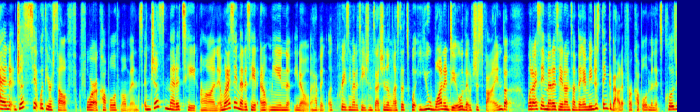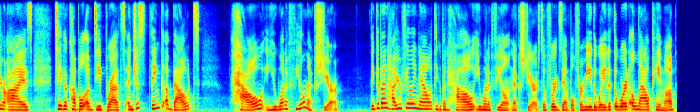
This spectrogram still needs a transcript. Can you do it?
and just sit with yourself for a couple of moments and just meditate on. And when I say meditate, I don't mean, you know, having a crazy meditation session unless that's what you want to do, which is fine. But when I say meditate on something, I mean just think about it for a couple of minutes. Close your eyes, take a couple of deep breaths, and just think about how you want to feel next year. Think about how you're feeling now think about how you want to feel next year. So, for example, for me, the way that the word allow came up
